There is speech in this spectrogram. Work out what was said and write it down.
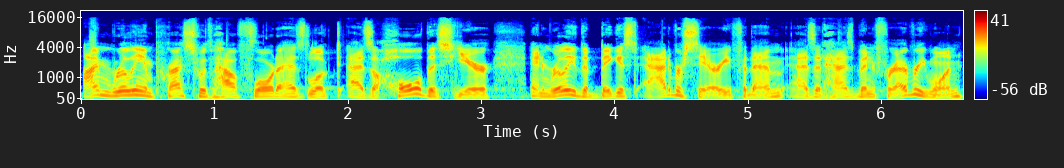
I'm really impressed with how Florida has looked as a whole this year, and really the biggest adversary for them, as it has been for everyone,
